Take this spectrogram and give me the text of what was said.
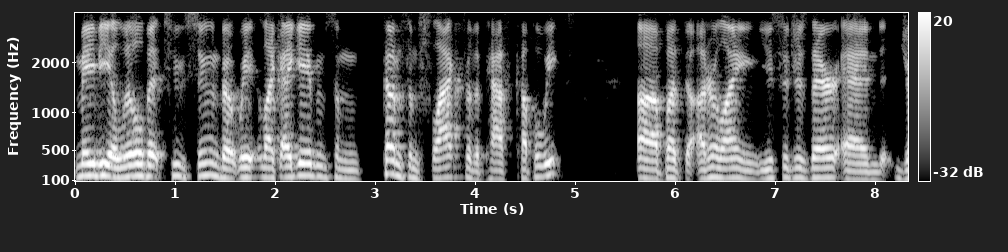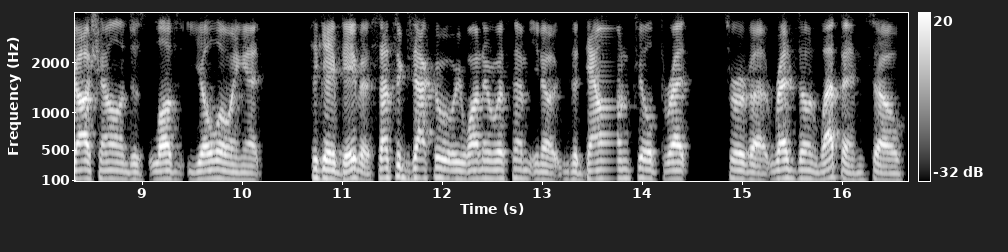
maybe a little bit too soon. But we like I gave him some cut him some slack for the past couple weeks uh, but the underlying usage is there, and Josh Allen just loves YOLOing it to Gabe Davis. That's exactly what we wanted with him. You know, he's a downfield threat, sort of a red zone weapon. So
